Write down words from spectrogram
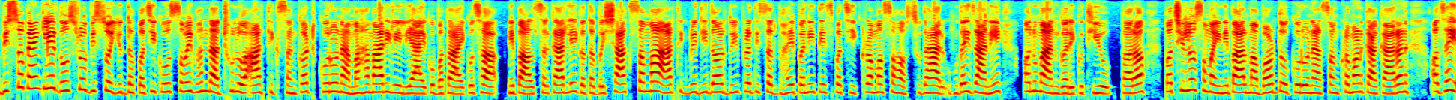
विश्व ब्याङ्कले दोस्रो विश्व युद्धपछिको सबैभन्दा ठूलो आर्थिक सङ्कट कोरोना महामारीले ल्याएको बताएको छ। नेपाल सरकारले गत वैशाखसम्म आर्थिक वृद्धि दर दुई प्रतिशत भए पनि त्यसपछि क्रमशः सुधार हुँदै जाने अनुमान गरेको थियो। तर पछिल्लो समय नेपालमा बढ्दो कोरोना संक्रमणका कारण अझै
